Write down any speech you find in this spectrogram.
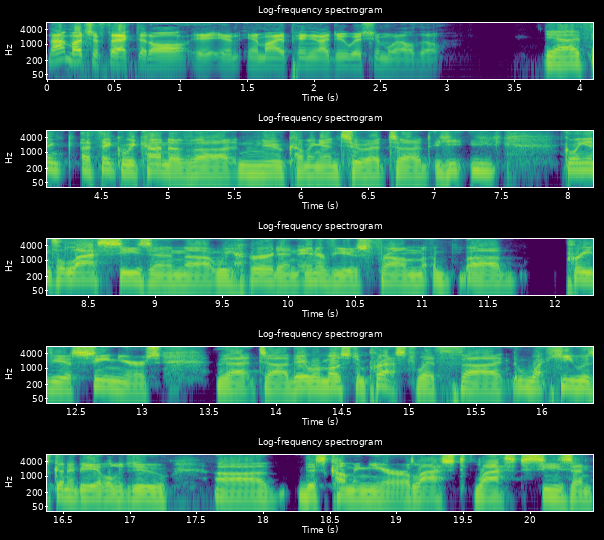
not much effect at all, in, in my opinion. I do wish him well though. Yeah, I think I think we kind of uh, knew coming into it. Uh, he, he, going into last season, uh, we heard in interviews from uh, previous seniors that uh, they were most impressed with uh, what he was going to be able to do uh, this coming year or last last season,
